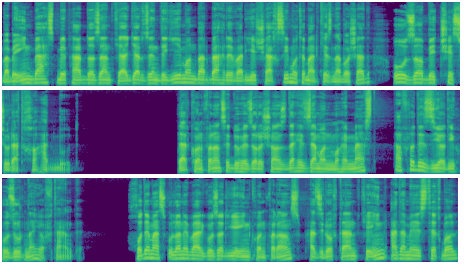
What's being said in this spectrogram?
و به این بحث بپردازند که اگر زندگیمان بر بهرهوری شخصی متمرکز نباشد اوضاع به چه صورت خواهد بود در کنفرانس 2016 زمان مهم است افراد زیادی حضور نیافتند خود مسئولان برگزاری این کنفرانس پذیرفتند که این عدم استقبال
